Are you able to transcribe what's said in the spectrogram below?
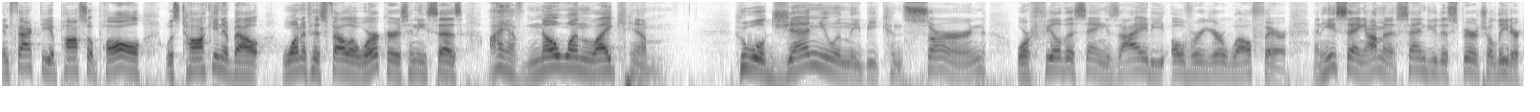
In fact, the Apostle Paul was talking about one of his fellow workers, and he says, I have no one like him who will genuinely be concerned or feel this anxiety over your welfare. And he's saying, I'm going to send you this spiritual leader.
